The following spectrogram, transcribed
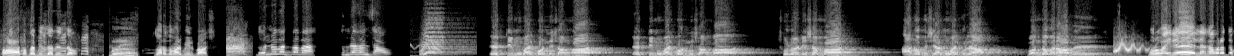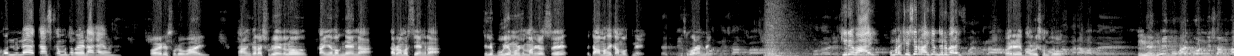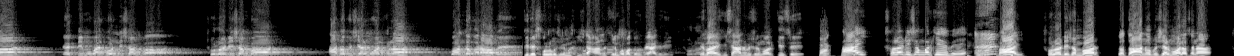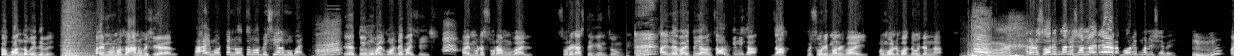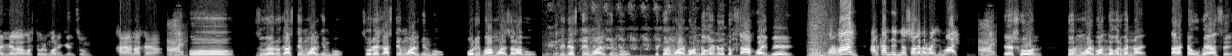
হ্যাঁ চাচা বিল দাও বিল দাও। ধরো তোমার বিল পাস ধন্যবাদ বাবা তোমরা এখন যাও। একটি মোবাইল ফোন নিয়ে সংবাদ একটি মোবাইল ফোন নিয়ে সংবাদ। ষোলোই ডিসেম্বর আনঅফিসিয়াল মোবাইলগুলা বন্ধ করা হবে। বড় ভাই রে লেখাপড়া তো করলু না কাজ কাম তো করে ডাকাইও না। হয় রে ছোট ভাই ধান কাটা শুরু হয়ে গেল কাই আমাকে নেয় না কারণ আমার চ্যাংরা। ছেলে বুড়ি মানুষ মানুষ আছে এটা আমাকে কামত নেই কিছু করার নাই। নিয়ে কিরে ভাই তোমরা কিসের মাইকেন ধরে বেড়াইছো? হয় রে ভালোই শুনতো। বন্ধ একটি মোবাইল ফোন নিয়ে সংবাদ। একটি মোবাইল ফোন নিয়ে সংবাদ। ষোলোই ডিসেম্বর আনঅফিসিয়াল মোবাইলগুলা বন্ধ করা হবে। কিরে ষোলো বছর কিসে আনন্দ ছিল মোবাইল ধরবে আজ দিই এ ভাই কিসে বেশি মোবাইল কিসে? ভাই ষোলো ডিসেম্বর কি হবে? ভাই ষোলোই ডিসেম্বর যত আনঅফিসিয়াল মোবাইল আছে না সব বন্ধ করে দিবে। ভাই মোর মাল তো আনো ভাই মোটটা নতুন অফিসিয়াল মোবাইল এ তুই মোবাইল কোনটাই পাইছিস? ভাই মোটা সোরা মোবাইল সোরে কাছ থেকে কিনছো খাইলে ভাই তুই এখন চাউল কিনি খা। যা। মুই শরীফ মানুষ ভাই। মোর মোবাইলটা বদ্ধ করে দেন না। আরে গরিব মানুষ আর নয় রে গরিব মানুষ হবে। ভাই মেলা কষ্ট করে মোবাইল কিনছো খায়া না খায়া। ও জুয়েরু কাছ থেকে মোবাইল কিনবু চোরের কাছ থেকে মোবাইল কিনবু পরিপা মোবাইল চালাবু বিদেশ থেকে মোবাইল কিনবু তো তোর মোবাইল বন্ধ করে না তো চা খোয়াইবে বড় ভাই আর কান দিস না চলে বের ভাই মাই। এ শোন তোর মোবাইল বন্ধ করবেন নয় তার একটা উপায় আছে।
